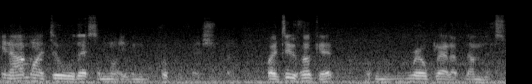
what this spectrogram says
You know, I might do all this I'm not even hooking fish, but if I do hook it, I'll be real glad I've done this.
